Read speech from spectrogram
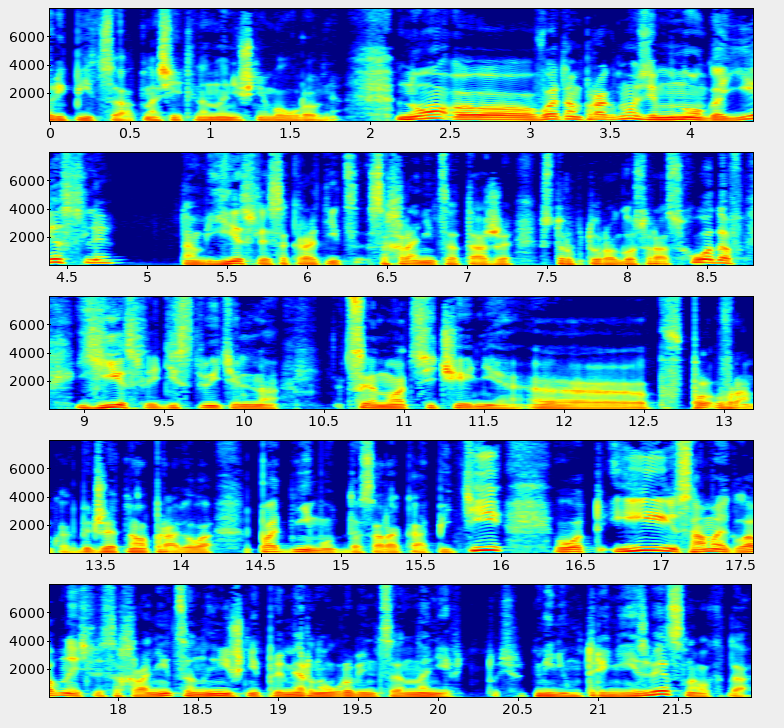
укрепиться относительно нынешнего уровня. Но э, в этом прогнозе много «если», там, если сохранится та же структура госрасходов, если действительно цену отсечения э, в, в рамках бюджетного правила поднимут до 45, вот, и самое главное, если сохранится нынешний примерно уровень цен на нефть, то есть минимум три неизвестных, да.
